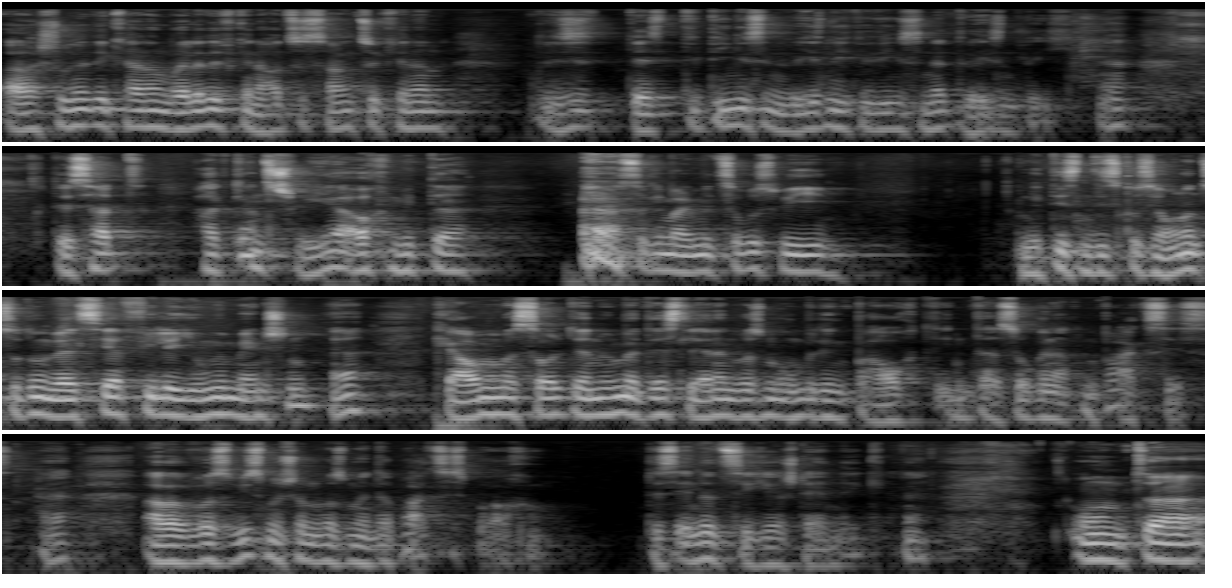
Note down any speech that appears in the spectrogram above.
äh, Studiendekanen um relativ genau zu sagen zu können, das ist, das, die Dinge sind wesentlich, die Dinge sind nicht wesentlich. Ja. Das hat, hat ganz schwer auch mit der, sag ich mal, mit sowas wie mit diesen Diskussionen zu tun, weil sehr viele junge Menschen ja, glauben, man sollte ja nur mehr das lernen, was man unbedingt braucht in der sogenannten Praxis. Ja. Aber was wissen wir schon, was wir in der Praxis brauchen? Das ändert sich ja ständig. Ja. Und, äh,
